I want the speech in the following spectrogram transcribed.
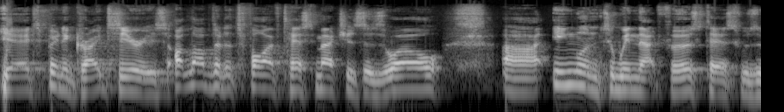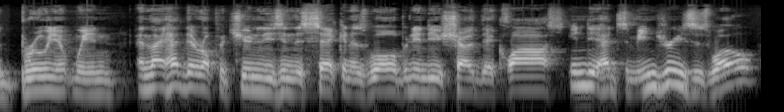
Yeah, it's been a great series. I love that it's five test matches as well. Uh, England to win that first test was a brilliant win, and they had their opportunities in the second as well, but India showed their class. India had some injuries as well.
